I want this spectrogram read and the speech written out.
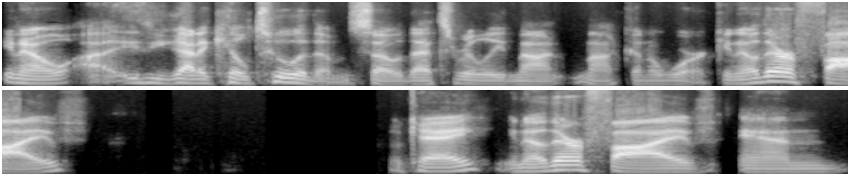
you know uh, you got to kill two of them so that's really not not going to work you know there are five okay you know there are five and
